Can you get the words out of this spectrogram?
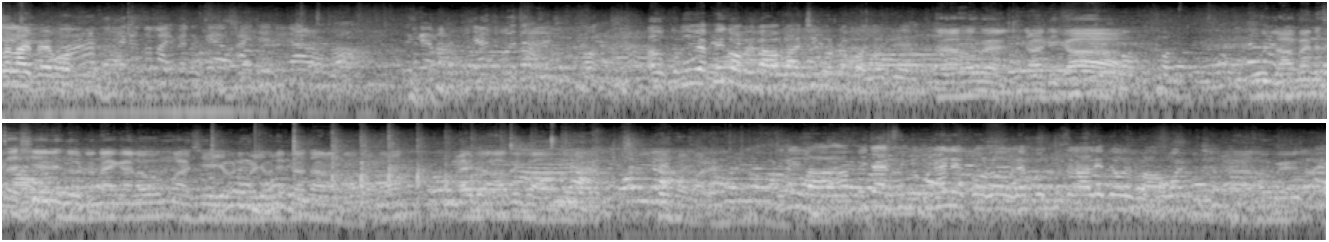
ဇက်လိုက်ပဲပေါ့ဇက်ကဇက်လိုက်ပဲတကယ် idea တွေရတော့နော်တကယ်ပါကျန်တော့ကြတယ်ဟုတ်အဲ့ကိုကြီးကဖိတ်ခေါ်ပေးပါဦးလားကြည့်ဖို့အတွက်ပေါ့ရုပ်ပြအဲဟုတ်ကဲ့ဒါဒီကဟိုလာမယ့်28ရက်နေ့ဆိုတနိုင်ငံလုံးမှာရှိရုံနဲ့မရုံနဲ့ပြသတော့မှာပေါ့နော်အဲ့တော့အားပေးပါအောင်လို့ဖိတ်ခေါ်ပါတယ်ဒီနေ့လာအပိကြစီတိုဝန်နဲ့လေအကုန်လုံးလည်းပုံစံစကားလေးပြောပြပါဦးအဲဟုတ်ကဲ့ဒါကျွန်တော်အဲ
